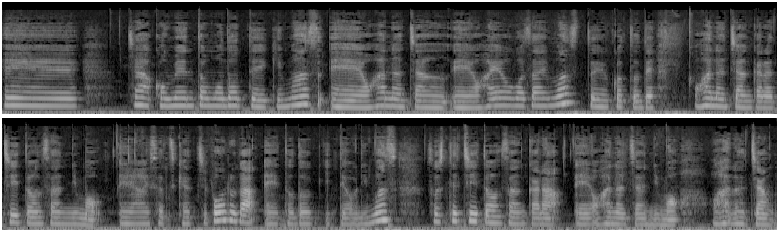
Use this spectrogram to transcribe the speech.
えー、じゃあコメント戻っていきます。えー、お花ちゃん、えー、おはようございます。ということで、お花ちゃんからチートンさんにも、えー、挨拶キャッチボールが、え届いております。そしてチートンさんから、えお花ちゃんにも、お花ちゃん、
